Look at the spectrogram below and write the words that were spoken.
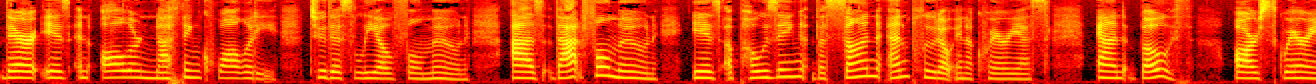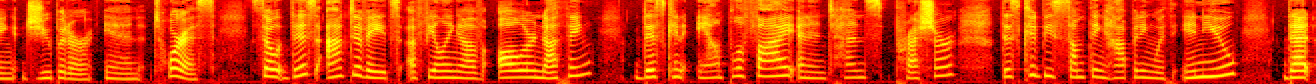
There is an all or nothing quality to this Leo full moon, as that full moon is opposing the Sun and Pluto in Aquarius, and both are squaring Jupiter in Taurus. So, this activates a feeling of all or nothing this can amplify an intense pressure. This could be something happening within you that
